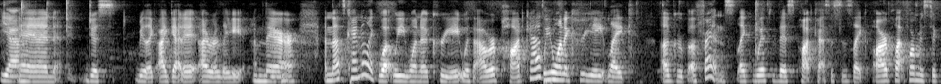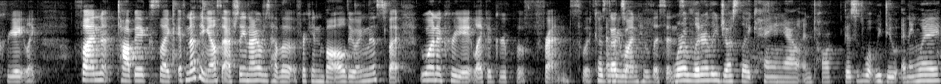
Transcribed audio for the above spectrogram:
Yeah. and just be like i get it. I relate. I'm Mm-hmm. there. And that's kind of like what we want to create with our podcast. We want to create like a group of friends like with this podcast. This is like our platform is to create like fun topics like if nothing else ashley and i will just have a freaking ball doing this but we want to create like a group of friends with everyone who listens We're literally just like hanging out and talk. This is what we do anyway.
